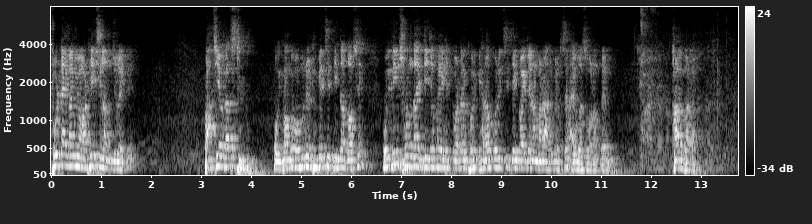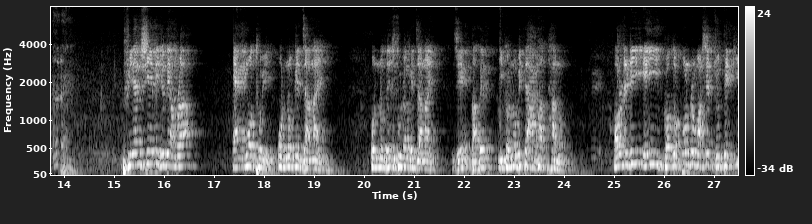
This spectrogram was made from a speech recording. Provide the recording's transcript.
ফুল টাইম আমি মাঠেই জুলাইতে। পাঁচই আগস্ট ওই বঙ্গভবনে ঢুকেছি তিনটা দশে। ওই দিন সন্ধ্যায় যে জোফাই হেডকোয়ার্টার ঘর ঘেরাও করেছি, যে কয়েকজন আমার army officer I was one of them হাওয়ার ফিনান্সিয়ালি যদি আমরা একমত হই, অন্যকে জানাই, অন্য দেশগুলোকে জানাই যে তাদের ইকোনমিতে আঘাত হানো। অলরেডি এই গত পনেরো মাসের যুদ্ধে কি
